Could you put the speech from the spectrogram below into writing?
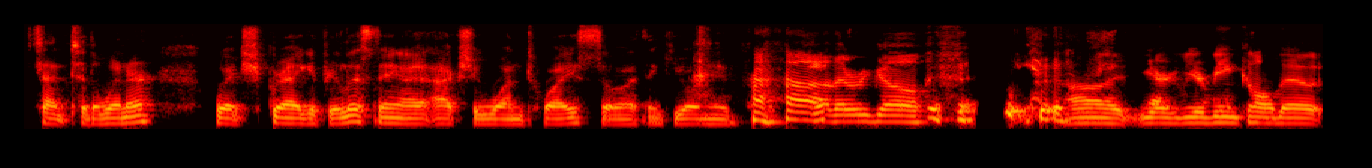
sent to the winner which greg if you're listening i actually won twice so i think you me there we go. Uh, you're you're being called out.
